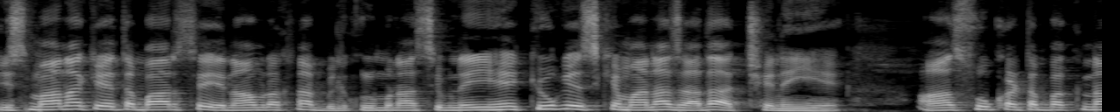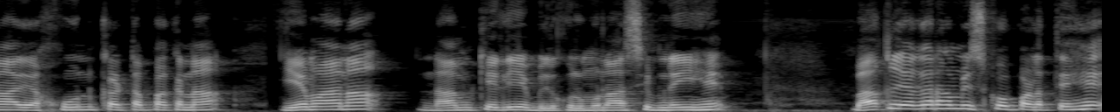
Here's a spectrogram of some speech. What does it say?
इस माना के अतबार से नाम रखना बिल्कुल मुनासिब नहीं है, क्योंकि इसके माना ज़्यादा अच्छे नहीं है। आँसू का टपकना या खून का टपकना, ये माना नाम के लिए बिल्कुल मुनासिब नहीं है। बाकी अगर हम इसको पढ़ते हैं,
